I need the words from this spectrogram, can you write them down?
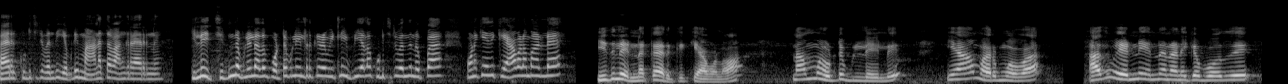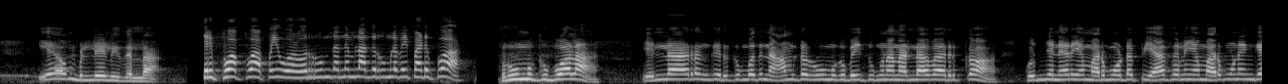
வேற குடிச்சிட்டு வந்து எப்படி மானத்தை வாங்குறாருன்னு. இல்லை சின்ன பிள்ளைல அதை பொட்ட பிள்ளைல இருக்கிற வீட்டில் இப்படியெல்லாம் குடிச்சிட்டு வந்து நிப்பா? உனக்கு எது கேவலமா இல்லை? இதுல என்னக்கா இருக்கு கேவலம்? நம்ம விட்டு பிள்ளைகளு ஏன் மருமவா? அதுவும் என்ன என்ன நினைக்க போகுது? ஏன் பிள்ளைகள் இதெல்லாம்? சரி போ போ போய் ஒரு ஒரு ரூம் தந்தோம்ல அந்த ரூம்ல போய் படு போ. ரூமுக்கு போகலாம் எல்லாரும் இங்கே இருக்கும்போது நாமட்ட ரூமுக்கு போய் தூங்கினா நல்லாவா இருக்கும்? கொஞ்ச நேரம் என் மருமோட்ட பேசணும் என் மருமனங்க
